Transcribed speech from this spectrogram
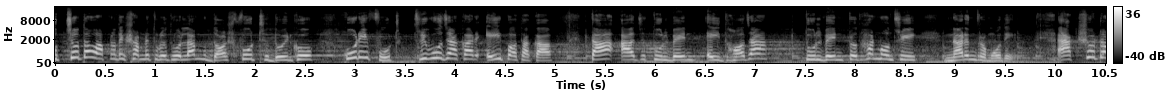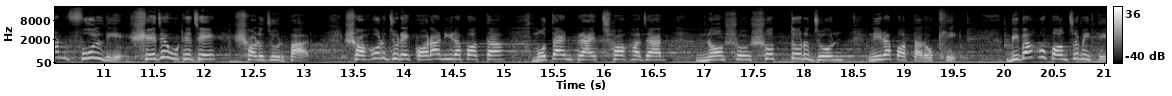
উচ্চতাও আপনাদের সামনে তুলে ধরলাম, দশ ফুট দৈর্ঘ্য, কুড়ি ফুট ত্রিভুজাকার এই পতাকা, তা আজ তুলবেন, এই ধ্বজা তুলবেন প্রধানমন্ত্রী নরেন্দ্র মোদী। একশো টন ফুল দিয়ে সেজে উঠেছে সরজুর পার। শহর জুড়ে কড়া নিরাপত্তা, মোতায়েন প্রায় ছ হাজার নশো সত্তর জন নিরাপত্তারক্ষী। বিবাহ পঞ্চমীতে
